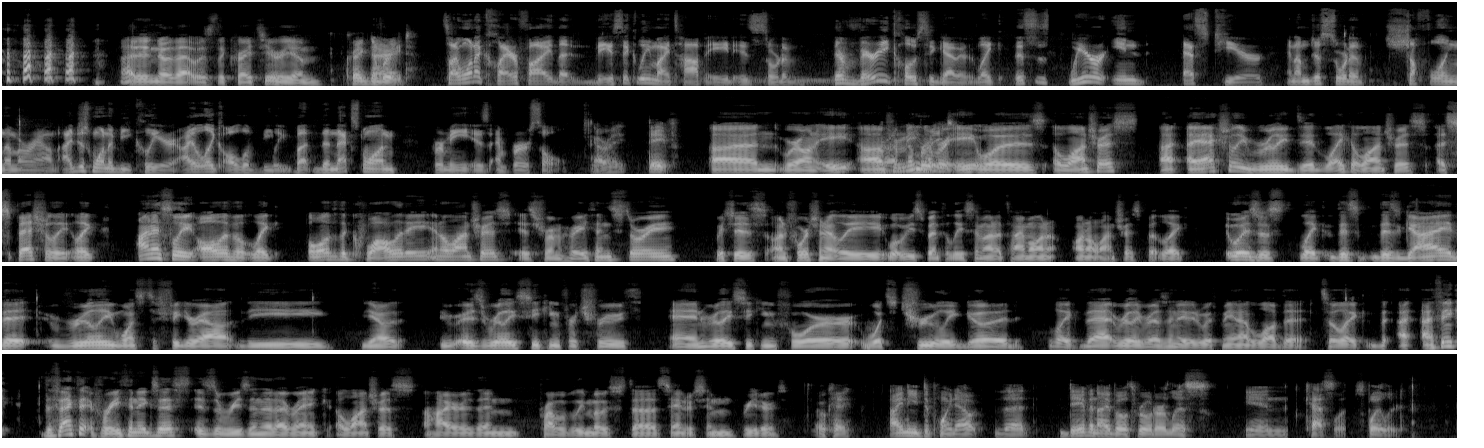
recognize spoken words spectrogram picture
I didn't know that was the criterion. Craig, number All right. eight. So I want to clarify that basically my top eight is sort of they're very close together. Like this is we're in S tier, and I'm just sort of shuffling them around. I just want to be clear. I like all of these, but the next one for me is Emperor Soul. All right, Dave. Uh, we're on eight. Uh, We're for on me, number number eight. eight. was Elantris. I, I actually really did like Elantris, especially like honestly, all of it, like all of the quality in Elantris is from Hrathen's story, which is unfortunately what we spent the least amount of time on on Elantris. But like, it was just like this this guy that really wants to figure out the you know is really seeking for truth and really seeking for what's truly good like that really resonated with me and i loved it so like th- I, I think the fact that Hrathen exists is the reason that i rank elantris higher than probably most uh, sanderson readers Okay, I need to point out that Dave and I both wrote our lists in Castlet, spoilered.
